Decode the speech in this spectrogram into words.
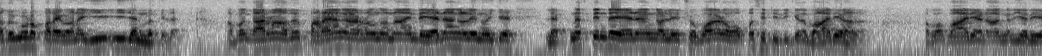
അതും കൂടെ പറയുവാണ് ഈ ഈ ജന്മത്തിൽ അപ്പം കാരണം അത് പറയാൻ കാരണം എന്ന് പറഞ്ഞാൽ അതിന്റെ ഏഴാം കള്ളി നോക്കി ലഗ്നത്തിന്റെ ഏഴാം കള്ളി ചൊവ്വയുടെ ഓപ്പോസിറ്റ് ഇരിക്കുന്ന ഭാര്യയാണ്. അപ്പോൾ ഭാര്യയുടെ അങ്ങനെ ചെറിയ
